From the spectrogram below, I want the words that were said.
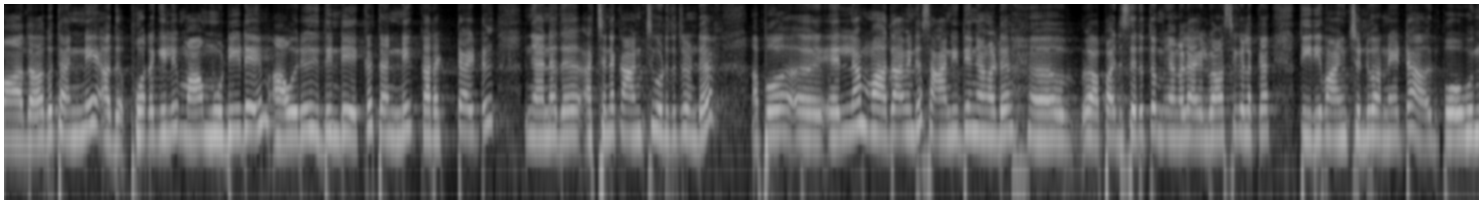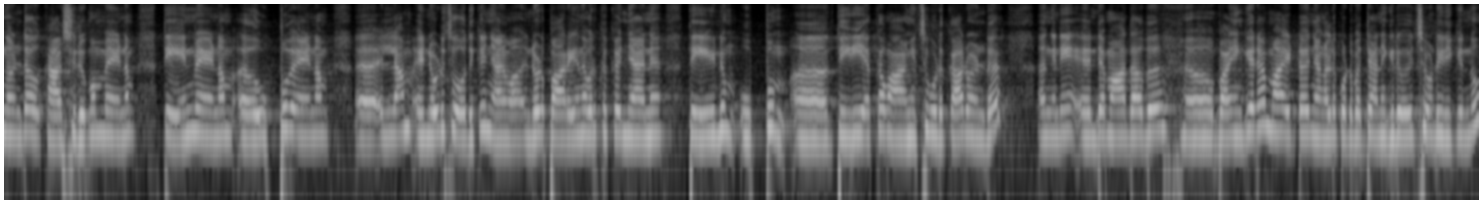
മാതാവ് തന്നെ അത് പുറകിൽ ആ മുടിയുടെയും ആ ഒരു ഇതിന്റെയൊക്കെ തന്നെ കറക്റ്റായിട്ട് ഞാനത് അച്ഛനെ കാണിച്ചു കൊടുത്തിട്ടുണ്ട്. അപ്പോൾ എല്ലാം മാതാവിന്റെ സാന്നിധ്യം ഞങ്ങളുടെ പരിസരത്തും ഞങ്ങളുടെ അയൽവാസികളൊക്കെ തിരി വാങ്ങിച്ചുകൊണ്ട് പറഞ്ഞിട്ട് പോകുന്നുണ്ട്. കാശുരൂപം വേണം തേൻ വേണം ഉപ്പ് വേണം എല്ലാം എന്നോട് ചോദിക്കും. ഞാൻ എന്നോട് പറയുന്നവർക്കൊക്കെ ഞാൻ തേനും ഉപ്പും തിരിയൊക്കെ വാങ്ങിച്ചു കൊടുക്കാറുണ്ട്. അങ്ങനെ എന്റെ മാതാവ് ഭയങ്കരമായിട്ട് ഞങ്ങളുടെ കുടുംബത്തെ അനുഗ്രഹിച്ചുകൊണ്ടിരിക്കുന്നു.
